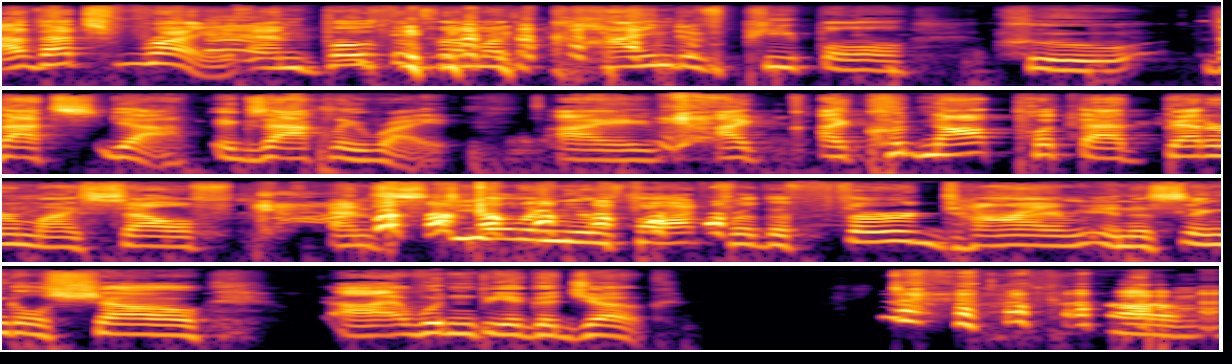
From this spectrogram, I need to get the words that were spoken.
Uh, that's right. And both of them are the kind of people who that's yeah, exactly right. I I I could not put that better myself and stealing your thought for the third time in a single show uh, wouldn't be a good joke. um,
